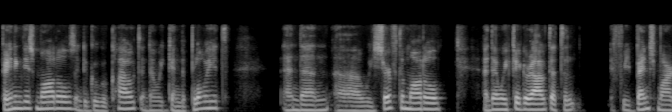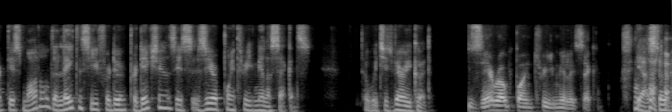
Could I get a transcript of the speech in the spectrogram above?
training these models in the Google Cloud, and then we can deploy it, and then uh, we serve the model, and then we figure out that the if we benchmark this model, the latency for doing predictions is 0.3 milliseconds, so which is very good. 0.3 milliseconds. yeah, so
